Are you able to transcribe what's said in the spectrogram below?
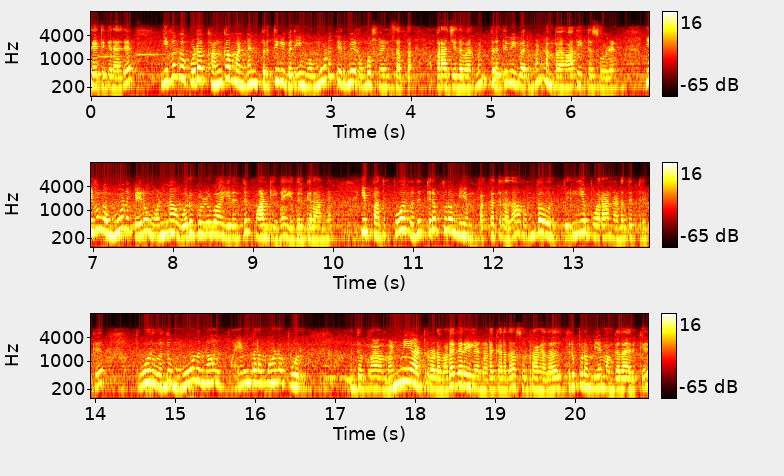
சேர்த்துக்கிறாரு. இவங்க கூட கங்கமன்னன் பிருத்திவிபதி இவங்க மூணு பேருமே ரொம்ப ஃப்ரெண்ட்ஸ் அப்ப. அபராஜிதவர்மன் பிருத்திவிவர்மன் நம்ம ஆதித்த சோழன். இவங்க மூணு பேரும் ஒன்றா ஒரு குழுவா இருந்து பாண்டியனை எதிர்க்கிறாங்க. இப்போ அந்த போர் வந்து திருப்புரம்பியம் பக்கத்தில் தான் ரொம்ப ஒரு பெரிய போரா நடந்துட்டுருக்கு. போர் வந்து மூணு நாள் பயங்கரமான போர். இந்த ம மண்ணி ஆற்றோட வடகரையில நடக்கிறதா சொல்றாங்க. அதாவது திருப்புரம்பியம் அங்கதான் இருக்கு.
